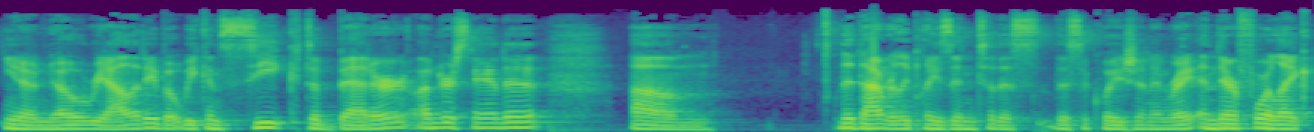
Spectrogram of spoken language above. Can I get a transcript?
you know, know reality, but we can seek to better understand it. Um, that that really plays into this this equation, and right, and therefore, like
